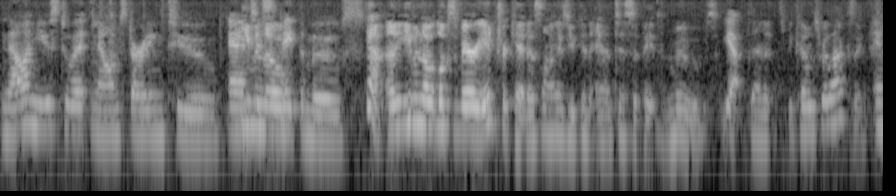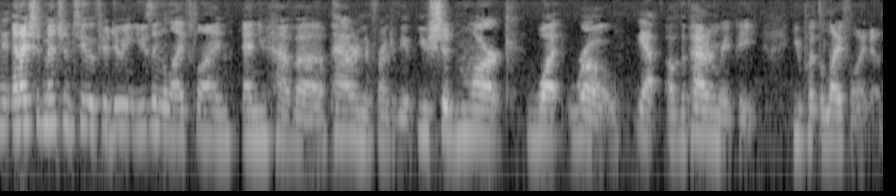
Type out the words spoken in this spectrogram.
now I'm used to it. Now I'm starting to Even though- anticipate the moves. Yeah, and even though it looks very intricate, as long as you can anticipate the moves, Yeah. then it becomes relaxing. And it- and I should mention too, if you're doing using a lifeline and you have a pattern in front of you, you should mark what row Yeah, of the pattern repeat you put the lifeline in,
